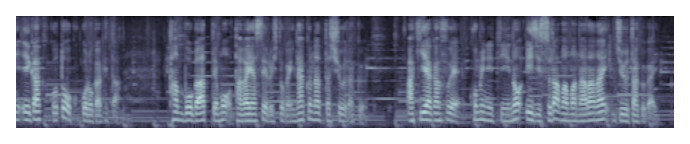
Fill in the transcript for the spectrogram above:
に描くことを心がけた。田んぼがあっても耕せる人がいなくなった集落。空き家が増えコミュニティの維持すらままならない住宅街。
